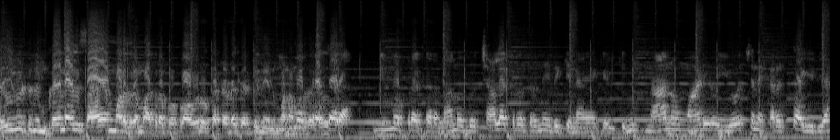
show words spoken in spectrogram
ದಯವಿಟ್ಟು ನಿಮ್ ಕೈನಾಗಿ ಸಹಾಯ ಮಾಡಿದ್ರೆ ಮಾತ್ರ ಪಾಪ ಅವರು ಕಟ್ಟಡ ಕಟ್ಟಿ ನಿರ್ಮಾಣ ಮಾಡ್ತಾರೆ. ನಿಮ್ಮ ಪ್ರಕಾರ ನಾನೊಬ್ಬ ಚಾಲಕರ ಹತ್ರನೇ ಇದಕ್ಕೆ ನ್ಯಾಯ ಕೇಳ್ತೀನಿ. ನಾನು ಮಾಡಿರೋ ಯೋಚನೆ ಕರೆಕ್ಟ್ ಆಗಿದ್ಯಾ?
